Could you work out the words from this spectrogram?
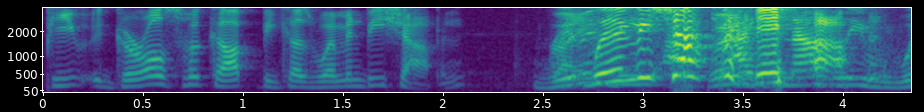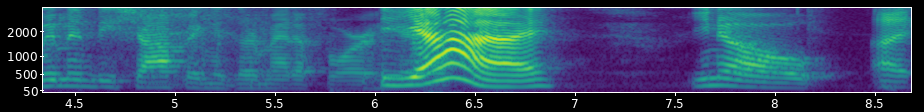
pe- girls hook up because women be shopping. Women, Women be shopping. I, I cannot believe women be shopping is their metaphor. Here. Yeah. You know, I-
